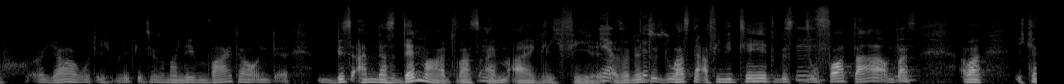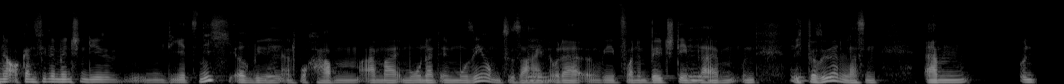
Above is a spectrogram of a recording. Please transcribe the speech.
ach, ja gut, ich lebe jetzt hier so mein Leben weiter und äh, bis einem das dämmert, was einem eigentlich fehlt. Mhm. Ja, also ne, du, Mhm. du hast eine Affinität, du bist sofort da und was. Aber ich kenne auch ganz viele Menschen, die, die jetzt nicht irgendwie Mhm. den Anspruch haben, einmal im Monat im Museum zu sein Mhm. oder irgendwie vor einem Bild stehen bleiben und sich berühren lassen. Ähm, und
